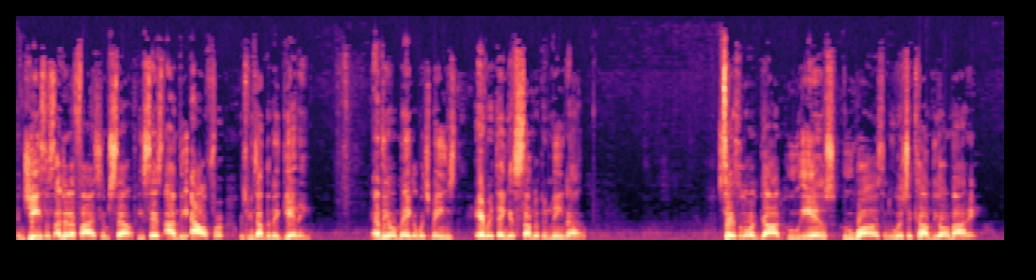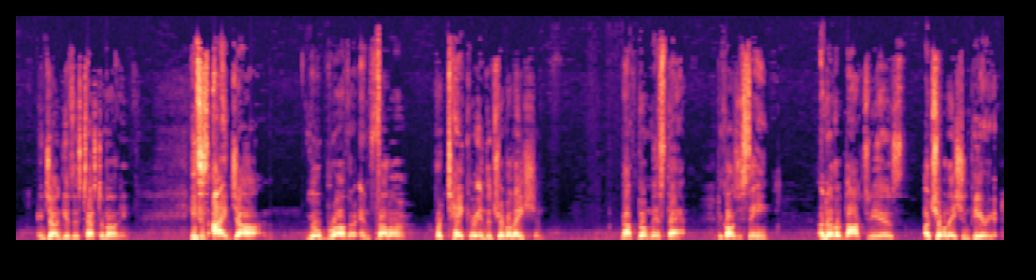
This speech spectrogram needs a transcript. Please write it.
And Jesus identifies himself. He says, I'm the Alpha, which means I'm the beginning, and the Omega, which means everything is summed up in me now. Says the Lord God, who is, who was, and who is to come, the Almighty. And John gives his testimony. He says, I, John, your brother and fellow partaker in the tribulation now, don't miss that. Because you see, another doctrine is a tribulation period.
